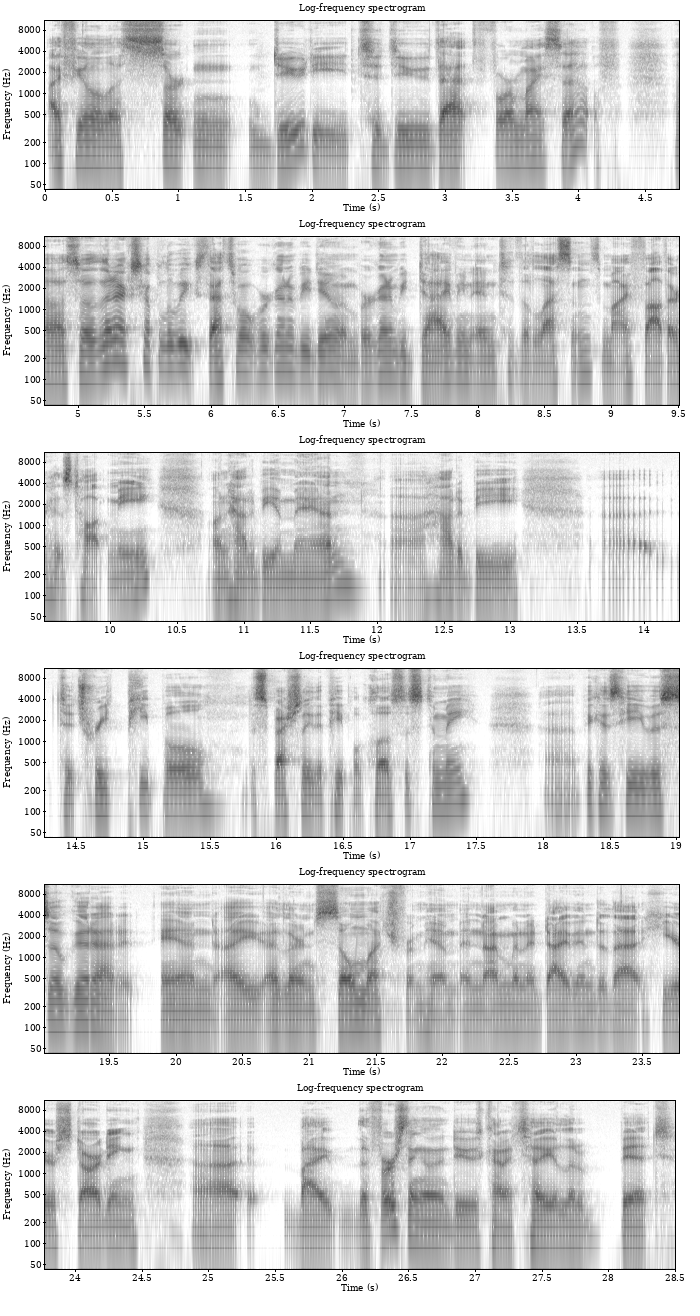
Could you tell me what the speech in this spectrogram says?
I feel a certain duty to do that for myself. Uh, so, the next couple of weeks, that's what we're going to be doing. We're going to be diving into the lessons my father has taught me on how to be a man, uh, how to be, to treat people, especially the people closest to me. Uh, because he was so good at it. And I, I learned so much from him. And I'm going to dive into that here, starting uh, by the first thing I'm going to do is kind of tell you a little bit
